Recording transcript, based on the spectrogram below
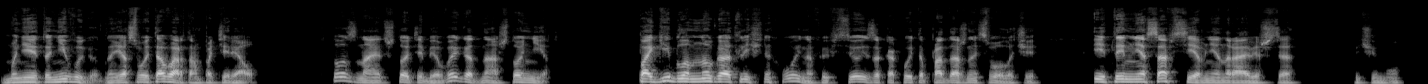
Мне это невыгодно, я свой товар там потерял. Кто знает, что тебе выгодно, а что нет. Погибло много отличных воинов, и все из-за какой-то продажной сволочи. И ты мне совсем не нравишься. Почему?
